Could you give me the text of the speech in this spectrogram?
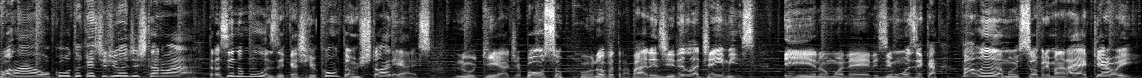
Olá, o CultoCast de hoje está no ar, trazendo músicas que contam histórias. No Guia de Bolso, o novo trabalho de Lila James. E no Mulheres e Música, falamos sobre Mariah Carey.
